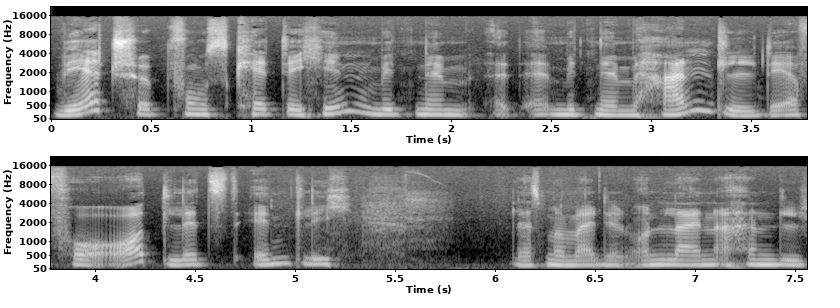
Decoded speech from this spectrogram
Wertschöpfungskette hin mit einem, äh, mit einem Handel, der vor Ort letztendlich lassen wir mal den Onlinehandel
